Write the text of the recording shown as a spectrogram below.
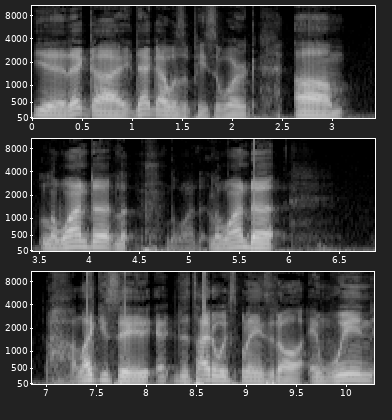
yeah. That guy, that guy was a piece of work. Um, Lawanda, La, Lawanda, Lawanda. Like you said, eh, the title explains it all. And when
